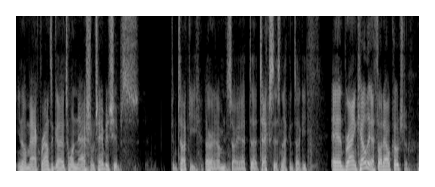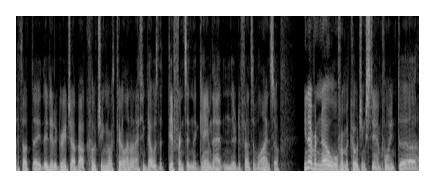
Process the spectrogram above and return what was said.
you know, Mack Brown's a guy that's won national championships, Kentucky, or I'm sorry, at uh, Texas, not Kentucky. And Brian Kelly, I thought out coached him. I thought they, they did a great job out coaching North Carolina, and I think that was the difference in the game, that and their defensive line. So you never know from a coaching standpoint uh,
